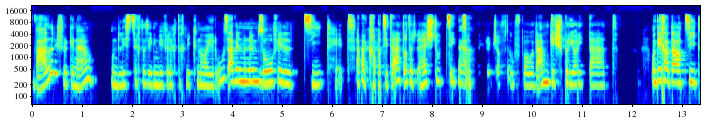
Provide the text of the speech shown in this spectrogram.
wählerischer, genau. Und liest sich das irgendwie vielleicht ein bisschen genauer aus, auch weil man nicht mehr so Mhm. viel Zeit hat. Eben, Kapazität, oder? Hast du Zeit, Ja. um Freundschaften aufzubauen? Wem gibst du Priorität? Und ich hatte da Zeit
